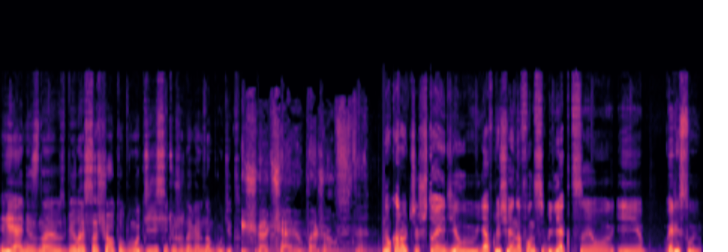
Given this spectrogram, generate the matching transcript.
И я не знаю, сбилась со счету, думаю, 10 уже, наверное, будет. Еще чаю, пожалуйста. Ну, короче, что я делаю? Я включаю на фон себе лекцию и рисую.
